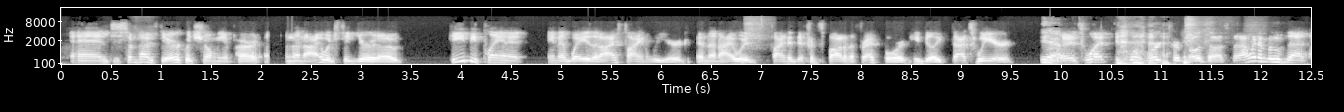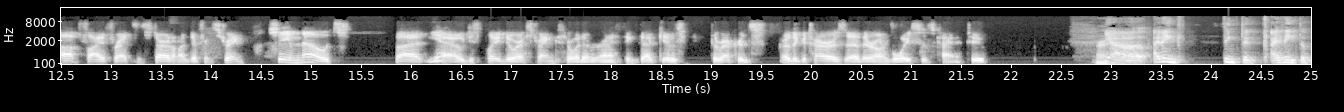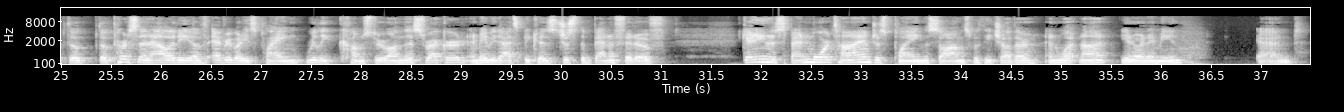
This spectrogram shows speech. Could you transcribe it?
and sometimes Derek would show me a part, and then I would figure it out. He'd be playing it in a way that I find weird, and then I would find a different spot on the fretboard. He'd be like, "That's weird." Yeah. But it's what it's what worked for both of us. But I'm going to move that up five frets and start on a different string, same notes. But yeah, we just played to our strengths or whatever, and I think that gives the records or the guitars uh, their own voices, kind of too. Right. Yeah, I think think the I think the, the the personality of everybody's playing really comes through on this record, and maybe that's because just the benefit of getting to spend more time just playing the songs with each other and whatnot. You know what I mean? And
